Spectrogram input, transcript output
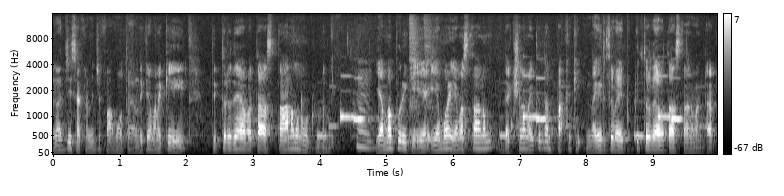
ఎనర్జీస్ అక్కడి నుంచి ఫామ్ అవుతాయి. అందుకే మనకి పితృదేవత స్థానం అని ఒకటి ఉంటుంది. యమపురికి యమ యమస్థానం దక్షిణం అయితే దాని పక్కకి నైరుతి వైపు పితృదేవతా స్థానం అంటారు.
